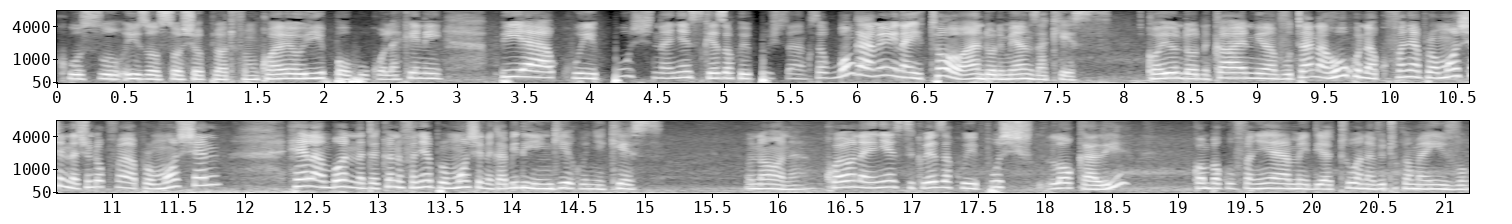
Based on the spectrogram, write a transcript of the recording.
kuhusu hizo social platform, kwa hiyo ipo huko, lakini pia kuipush na yenyewe sikaweza kuipush sana, kwa sababu bonga na mimi naitoa, ndo nimeanza kesi kwa hiyo ndo nikawa ninavutana huku na kufanya promotion, nashindwa kufanya promotion. Hela ambayo ninatakiwa nifanyia promotion ikabidi iingie kwenye kesi, unaona. Kwa hiyo na yenyewe sikuweza kuipush locally kwamba kufanyia media tour na vitu kama hivyo,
